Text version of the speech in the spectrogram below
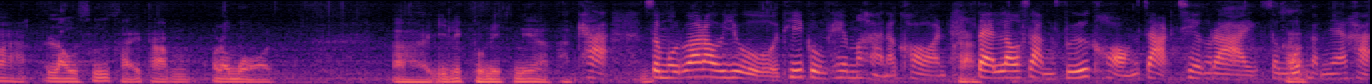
ว่าเราซื้อขายตามพรบ อ่าอิเล็กทรอนิกส์เนี่ยครับ ค่ะ สมมุติว่าเราอยู่ที่กรุงเทพมหานคร ครับแต่เราสั่งซื้อของจากเชียงรายสมมติครับแบบเนี้ยค่ะ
